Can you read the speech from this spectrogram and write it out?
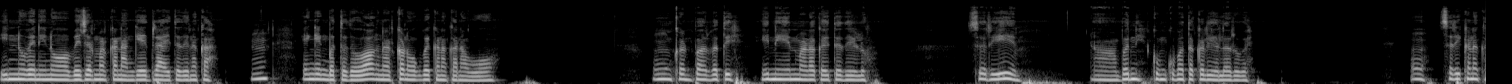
ಇನ್ನೂ ನೀನು ಬೇಜಾರು ಮಾಡ್ಕೊಂಡು ಹಂಗೆ ಇದ್ರೆ ಆಯ್ತದೇನಕ್ಕ? ಹ್ಞೂ ಹೆಂಗೆ ಹೆಂಗೆ ಬರ್ತದೋ ಹಂಗೆ ನಡ್ಕೊಂಡು ಹೋಗ್ಬೇಕಣಕ್ಕ ನಾವು. ಹ್ಞೂ ಕಣ್ ಪಾರ್ವತಿ, ಇನ್ನೇನು ಮಾಡೋಕ್ಕೈತದ ಹೇಳು. ಸರಿ. ಬನ್ನಿ, ಕುಂಕುಮ ತಕೊಳ್ಳಿ ಎಲ್ಲರೂ ಹ್ಞೂ ಸರಿ ಕಣಕ್ಕ.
